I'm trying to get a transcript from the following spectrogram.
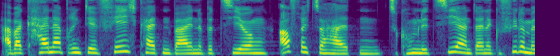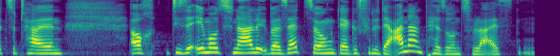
Aber keiner bringt dir Fähigkeiten bei, eine Beziehung aufrechtzuerhalten, zu kommunizieren, deine Gefühle mitzuteilen auch diese emotionale Übersetzung der Gefühle der anderen Person zu leisten.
